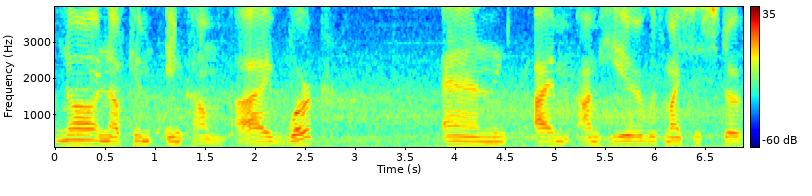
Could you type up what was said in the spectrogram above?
No enough income. I work and I'm I'm here with my sister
